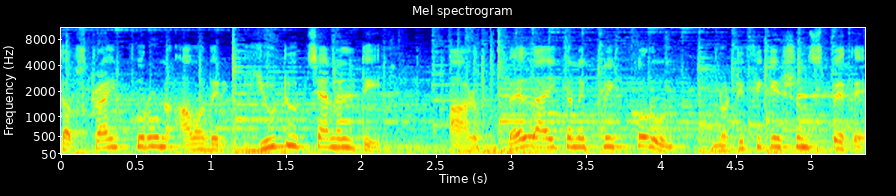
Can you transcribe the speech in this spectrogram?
সাবস্ক্রাইব করুন আমাদের ইউটিউব চ্যানেলটি আর বেল আইকনে ক্লিক করুন নোটিফিকেশনস পেতে।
